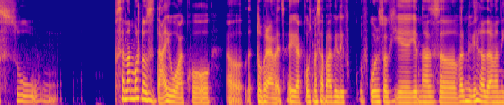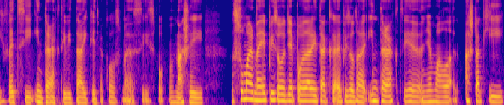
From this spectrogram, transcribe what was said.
sú sa nám možno zdajú ako dobrá vec. Hej, ako sme sa bavili v, v kurzoch, je jedna z uh, veľmi vyhľadávaných vecí interaktivita, aj keď ako sme si v našej sumárnej epizóde povedali, tak epizóda interakcie nemala až taký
